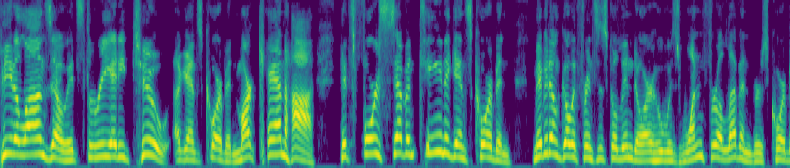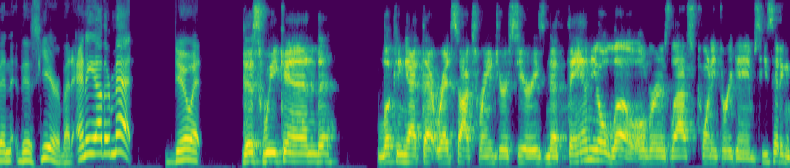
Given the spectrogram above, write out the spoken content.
Pete Alonso hits 382 against Corbin. Mark Canha hits 417 against Corbin. Maybe don't go with Francisco Lindor, who was one for 11 versus Corbin this year, but any other Met, do it. This weekend, looking at that Red Sox Rangers series, Nathaniel Lowe over his last 23 games, he's hitting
